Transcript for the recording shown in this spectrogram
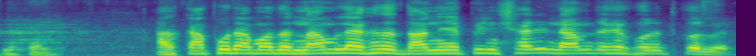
দেখেন। আর কাপড়ে আমাদের নাম লেখা আছে দানিয়া পিন শাড়ি, নাম দেখে খরিদ করবেন।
